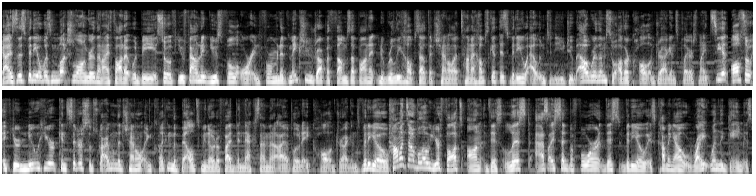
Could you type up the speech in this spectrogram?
guys this video was much longer than I thought it would be so if you found it useful or informative make sure you drop a thumbs up on it. It really helps out the channel a ton. It helps get this video out into the YouTube algorithm so other Call of Dragons players might see it. Also if you're new here consider subscribing to the channel and clicking the bell to be notified the next time that I upload a Call of Dragons video. Comment down below your thoughts on this list. As I said before this video is coming out right when the game is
